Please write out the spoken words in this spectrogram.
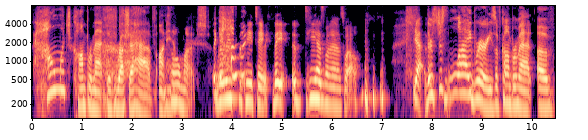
how much compromat does Russia have on him? So much. Like, Release the P tape. They uh, he has one as well. Yeah, there's just libraries of compromat of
